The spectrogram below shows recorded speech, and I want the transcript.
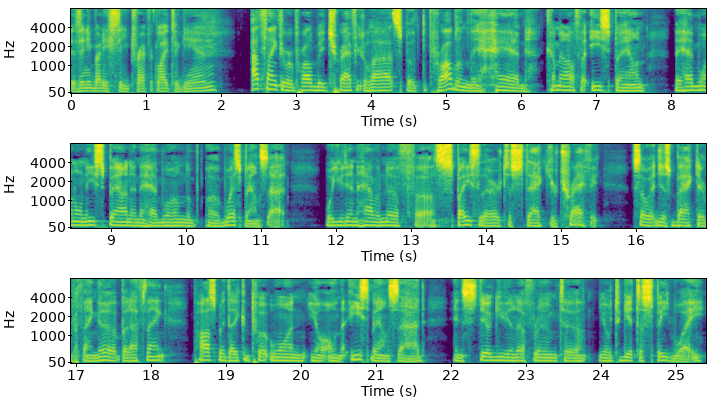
Does anybody see traffic lights again? I think there were probably traffic lights, but the problem they had coming off of eastbound, they had one on eastbound and they had one on the uh, westbound side. Well, you didn't have enough uh, space there to stack your traffic, so it just backed everything up. But I think possibly they could put one, you know, on the eastbound side and still give you enough room to you know to get to Speedway,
